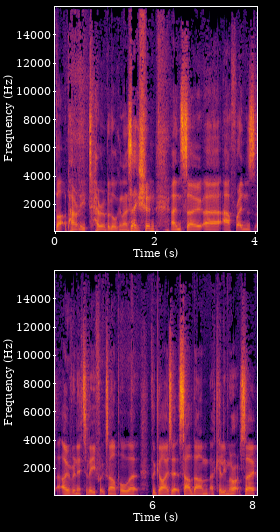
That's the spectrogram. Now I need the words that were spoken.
but apparently terrible organisation. And so uh, our friends over in Italy, for example, uh, the guys at Sala d'Arme Achille Marozzo,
